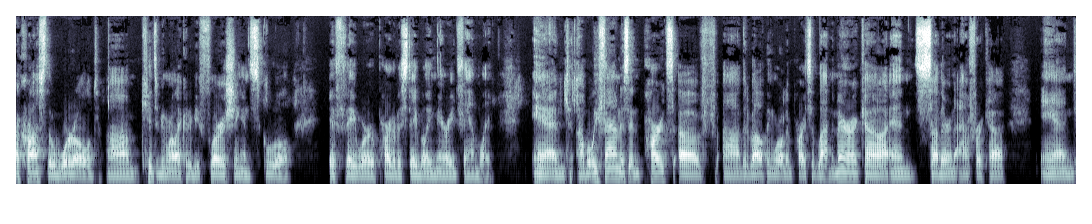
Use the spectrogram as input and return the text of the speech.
across the world um, kids would be more likely to be flourishing in school if they were part of a stably married family and uh, what we found is that in parts of uh, the developing world, in parts of Latin America and Southern Africa, and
